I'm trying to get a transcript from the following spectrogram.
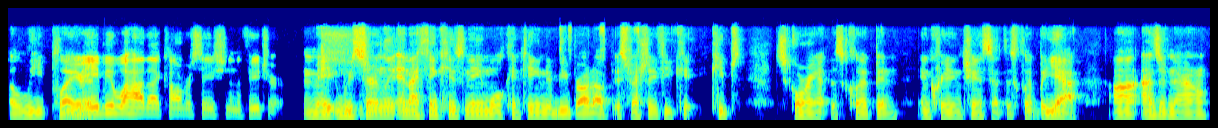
elite player. Maybe we'll have that conversation in the future. May, we certainly, and I think his name will continue to be brought up, especially if he keeps scoring at this clip and and creating chances at this clip. But yeah, uh, as of now,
